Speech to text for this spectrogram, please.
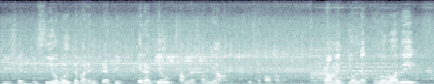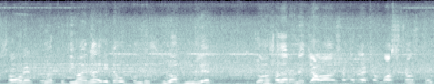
পুলিশের ডিসিও বলতে পারেন ট্রাফিক এরা কেউ সামনাসামনি আমাদের সাথে কথা বলে গ্রামের জন্য কোনোভাবেই শহরের কোনো ক্ষতি হয় না, এটা অত্যন্ত সুলভ মূল্যের জনসাধারণের যাওয়া আসা করার একটা মাস ট্রান্সপোর্ট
